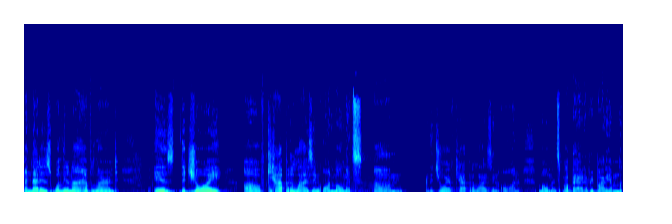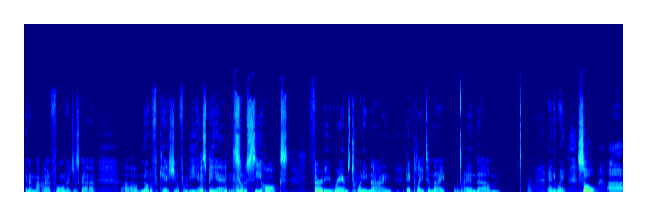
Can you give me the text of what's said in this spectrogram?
and that is what Lena and I have learned is the joy of capitalizing on moments. Um, the joy of capitalizing on moments. My bad, everybody. I'm looking at my iPhone. I just got a uh, notification from ESPN. so the Seahawks, 30, Rams, 29. They play tonight, and um, anyway, so uh,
